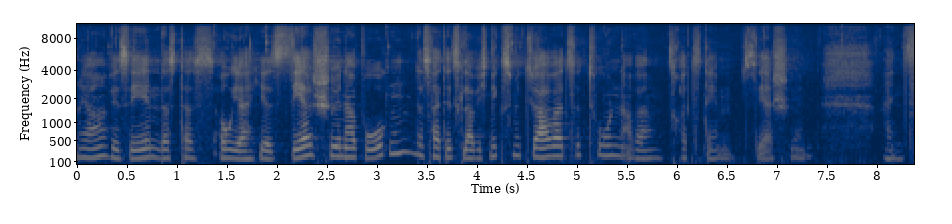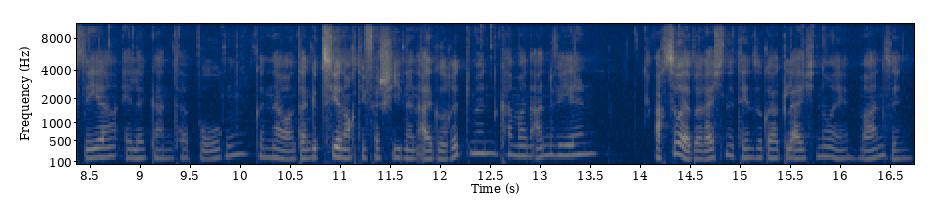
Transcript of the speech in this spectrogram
Ja, wir sehen, dass das, oh ja, hier ist sehr schöner Bogen. Das hat jetzt, glaube ich, nichts mit Java zu tun, aber trotzdem sehr schön. Ein sehr eleganter Bogen, genau. Und dann gibt es hier noch die verschiedenen Algorithmen, kann man anwählen. Ach so, er berechnet den sogar gleich neu. Wahnsinn.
